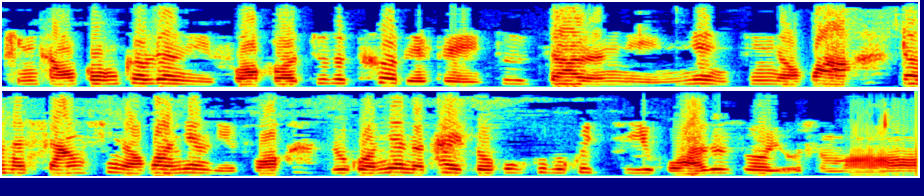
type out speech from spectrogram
平常功课练礼佛和就是特别给就是家人你念经的话，让他相信的话，念礼佛如果念的太多会会不会激活，还是说有什么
